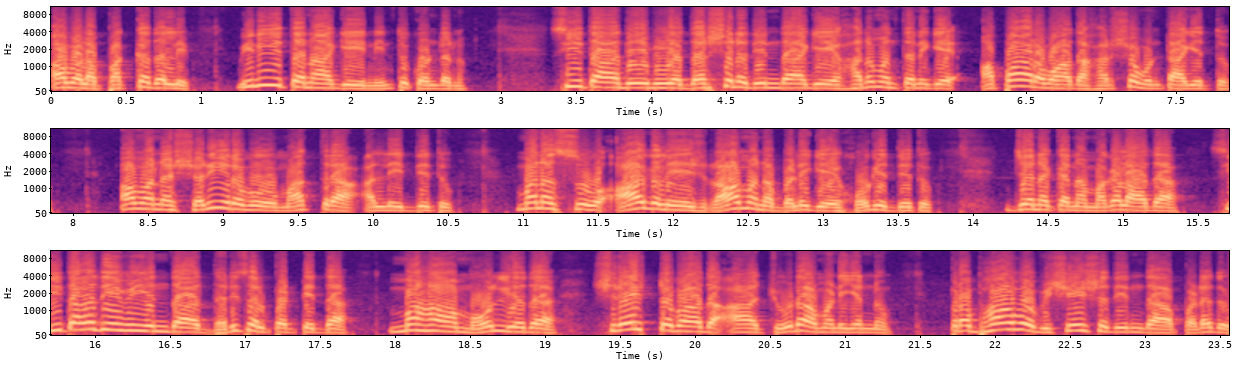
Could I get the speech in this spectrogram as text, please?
ಅವಳ ಪಕ್ಕದಲ್ಲಿ ವಿನೀತನಾಗಿ ನಿಂತುಕೊಂಡನು. ಸೀತಾದೇವಿಯ ದರ್ಶನದಿಂದಾಗಿ ಹನುಮಂತನಿಗೆ ಅಪಾರವಾದ ಹರ್ಷ ಉಂಟಾಗಿತ್ತು ಅವನ ಶರೀರವು ಮಾತ್ರ ಅಲ್ಲಿದ್ದಿತು. ಮನಸ್ಸು ಆಗಲೇ ರಾಮನ ಬಳಿಗೆ ಹೋಗಿದ್ದಿತು. ಜನಕನ ಮಗಳಾದ ಸೀತಾದೇವಿಯಿಂದ ಧರಿಸಲ್ಪಟ್ಟಿದ್ದ ಮಹಾ ಮೌಲ್ಯದ ಶ್ರೇಷ್ಠವಾದ ಆ ಚೂಡಾಮಣಿಯನ್ನು ಪ್ರಭಾವ ವಿಶೇಷದಿಂದ ಪಡೆದು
